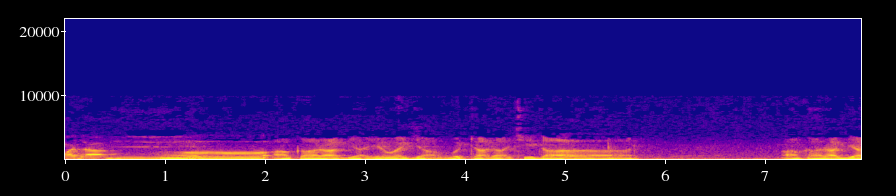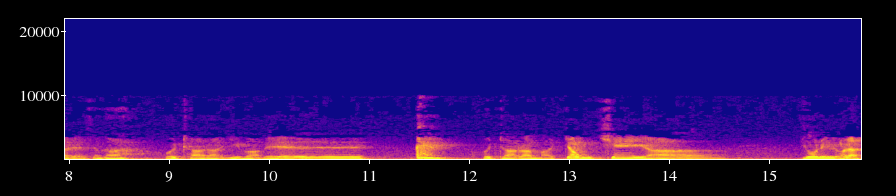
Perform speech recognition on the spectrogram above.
ဝကြမည်ဩ အာကာရပြရင်ဝဲကြဝိထာရရှိတာအာကာရပြတဲ့စကားဝိထာရကြီးပါပဲဝိထာရမှာကြောင်းချင်းရာရိုးနေပြီဟုတ်လား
